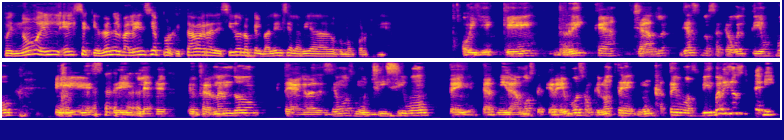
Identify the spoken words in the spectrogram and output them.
pues no, él, él se quedó en el Valencia porque estaba agradecido a lo que el Valencia le había dado como oportunidad. Oye, qué rica charla. Ya se nos acabó el tiempo. Este, le, eh, Fernando, te agradecemos muchísimo, te, te, admiramos, te queremos, aunque no te, nunca te hemos visto. Bueno, yo sí te vi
